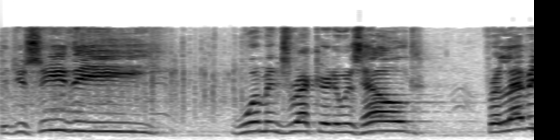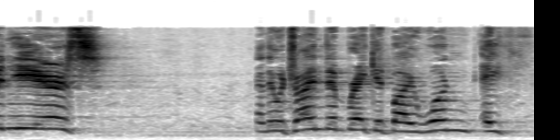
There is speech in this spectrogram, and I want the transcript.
Did you see the women's record? It was held for 11 years. And they were trying to break it by one eighth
